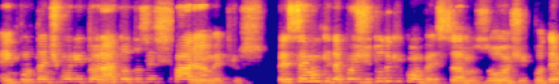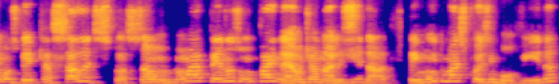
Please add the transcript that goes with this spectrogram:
É importante monitorar todos esses parâmetros. Percebam que depois de tudo que conversamos hoje, podemos ver que a sala de situação não é apenas um painel de análise de dados. Tem muito mais coisa envolvida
